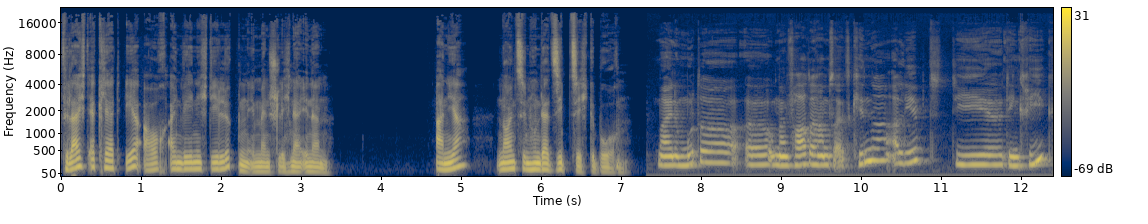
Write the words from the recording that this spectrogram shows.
Vielleicht erklärt er auch ein wenig die Lücken im menschlichen Erinnern. Anja, 1970 geboren. Meine Mutter äh, und mein Vater haben es als Kinder erlebt, die, den Krieg.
